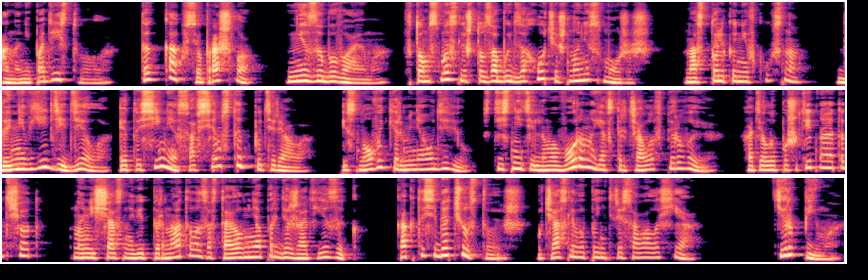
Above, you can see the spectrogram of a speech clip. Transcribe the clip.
она не подействовала. Так как все прошло? Незабываемо. В том смысле, что забыть захочешь, но не сможешь. Настолько невкусно? Да не в еде дело. Эта синяя совсем стыд потеряла. И снова Кир меня удивил. Стеснительного ворона я встречала впервые. Хотела пошутить на этот счет, но несчастный вид пернатого заставил меня придержать язык. «Как ты себя чувствуешь?» – участливо поинтересовалась я. «Терпимо.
